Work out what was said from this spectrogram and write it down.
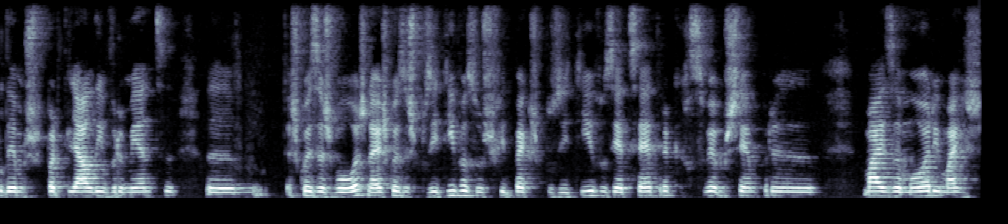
podemos partilhar livremente uh, as coisas boas, né? as coisas positivas, os feedbacks positivos e etc., que recebemos sempre mais amor e mais,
